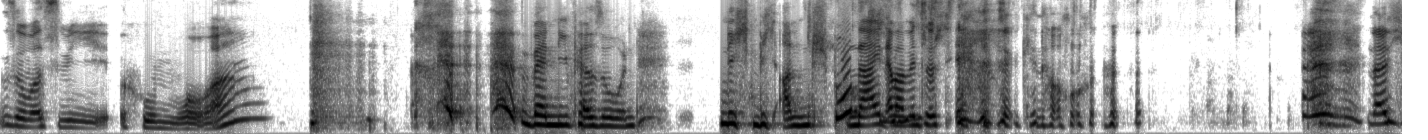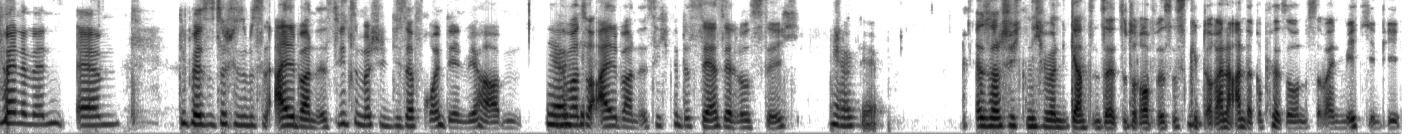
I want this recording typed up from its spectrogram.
sowas wie Humor. Wenn die Person nicht mich anspuckt. Nein, aber wenn so. genau. Nein, ich meine, wenn ähm, die Person zum Beispiel so ein bisschen albern ist, wie zum Beispiel dieser Freund, den wir haben. Ja, Wenn man okay. so albern ist, ich finde das sehr, sehr lustig. Ja, okay. Also natürlich nicht, wenn man die ganze Zeit so drauf ist. Es gibt auch eine andere Person, das ist aber ein Mädchen, die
